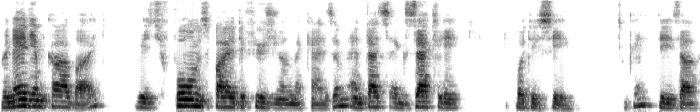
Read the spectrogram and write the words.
vanadium carbide, which forms by a diffusional mechanism, and that's exactly what you see. Okay, these are.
